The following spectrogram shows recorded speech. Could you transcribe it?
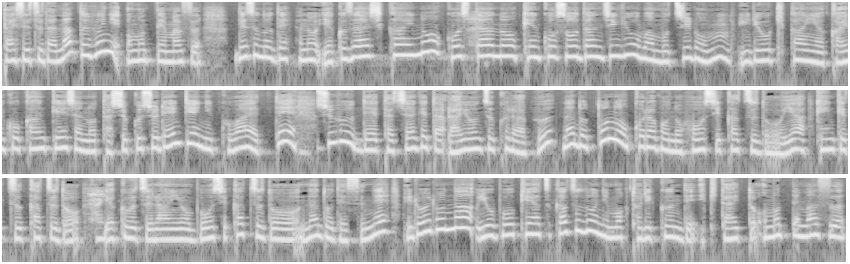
大切だなというふうに思っています。ですので、あの、薬剤師会のこうしたあの、健康相談事業はもちろん、医療機関や介護関係者の多職種連携に加えて、主婦で立ち上げたライオンズクラブなどとのコラボの奉仕活動や献血活動、はい、薬物乱用防止活動などですね、いろいろな予防啓発活動にも取り組んでいきたいと思ってます。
